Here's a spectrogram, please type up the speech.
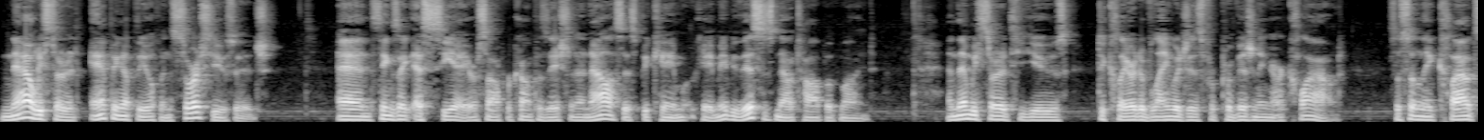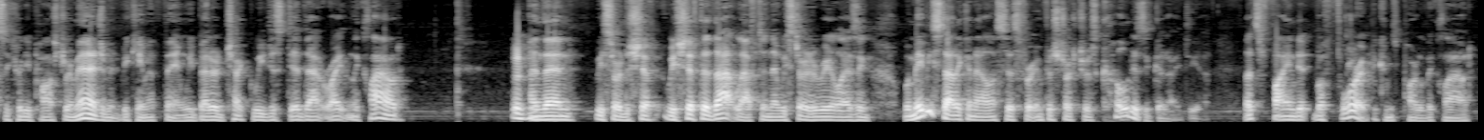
Now we started amping up the open source usage and things like SCA or software composition analysis became okay, maybe this is now top of mind. And then we started to use declarative languages for provisioning our cloud. So suddenly cloud security posture management became a thing. We better check we just did that right in the cloud. Mm-hmm. And then we started to shift, we shifted that left. And then we started realizing, well, maybe static analysis for infrastructure as code is a good idea. Let's find it before it becomes part of the cloud.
